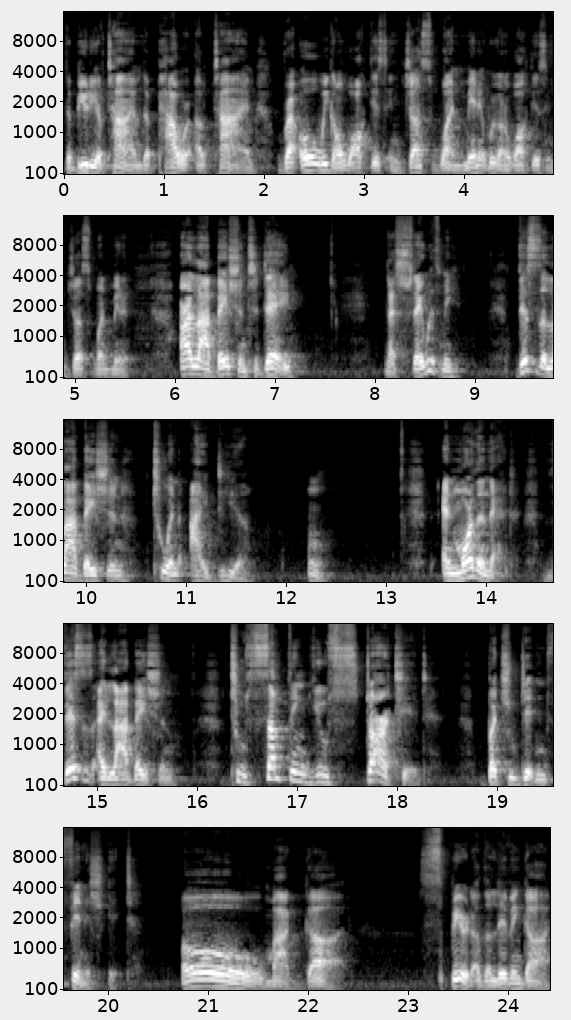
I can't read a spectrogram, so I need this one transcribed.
the beauty of time, the power of time. Oh, we're going to walk this in just one minute. We're going to walk this in just one minute. Our libation today, now stay with me. This is a libation to an idea. Mm. And more than that, this is a libation to something you started, but you didn't finish it. Oh my God. Spirit of the living God.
